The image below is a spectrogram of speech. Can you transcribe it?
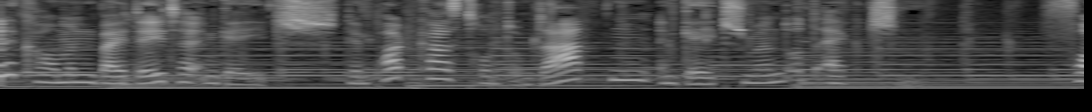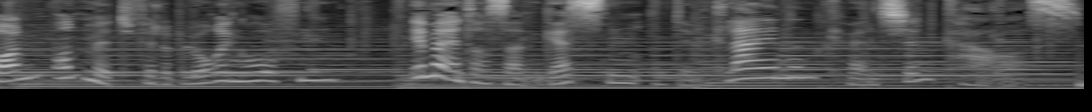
Willkommen bei Data Engage, dem Podcast rund um Daten, Engagement und Action. Von und mit Philipp Loringhofen, immer interessanten Gästen und dem kleinen Quäntchen Chaos.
